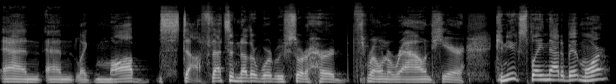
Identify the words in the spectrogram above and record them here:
and and like mob stuff. That's another word we've sort of heard thrown around here. Can you explain that a bit more?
